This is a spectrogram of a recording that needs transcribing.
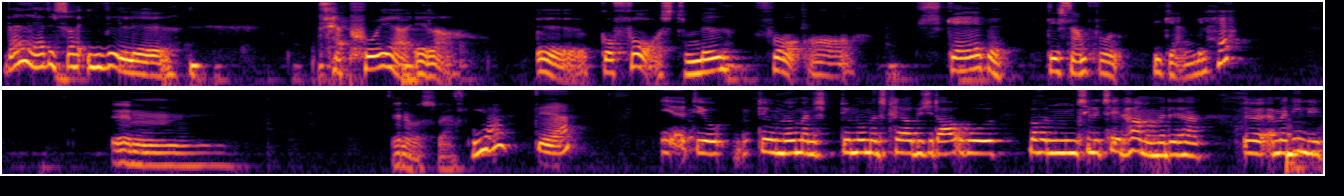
hvad er det så, I vil øh, tage på jer, eller øh, gå forrest med, for at skabe det samfund, I gerne vil have? Øhm, den er også svær. Ja, det er. Ja, det er jo, det er jo noget, man, det er jo noget, man skal op i sit eget hoved. Hvorfor en mentalitet har man med det her? Øh, er man egentlig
